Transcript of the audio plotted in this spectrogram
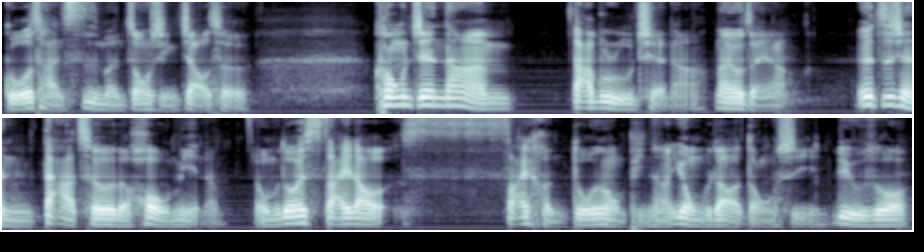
国产四门中型轿车，空间当然大不如前啊，那又怎样？因为之前大车的后面呢，我们都会塞到塞很多那种平常用不到的东西，例如说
